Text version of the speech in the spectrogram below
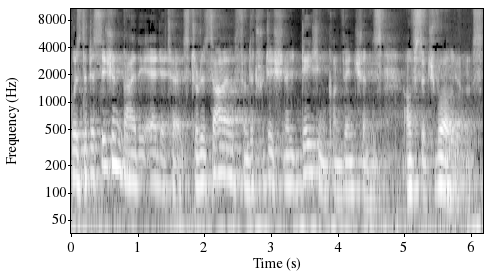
was the decision by the editors to resign from the traditional dating conventions of such volumes.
